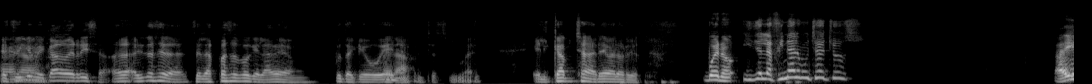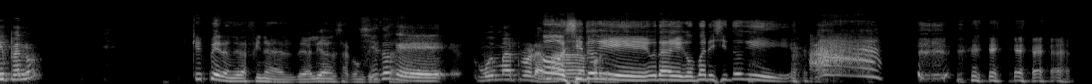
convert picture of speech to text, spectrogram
estoy que me cago de risa. Ahora- Ahorita se, la- se las paso para que la vean. Puta, qué buena. Bueno. madre. El captcha de Arevalo Ríos. Bueno, y de la final, muchachos, Ahí, pero ¿no? ¿Qué esperan de la final de Alianza con siento que muy mal programado. Oh, siento que. Puta, que compadre, siento que. ¡Ah!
